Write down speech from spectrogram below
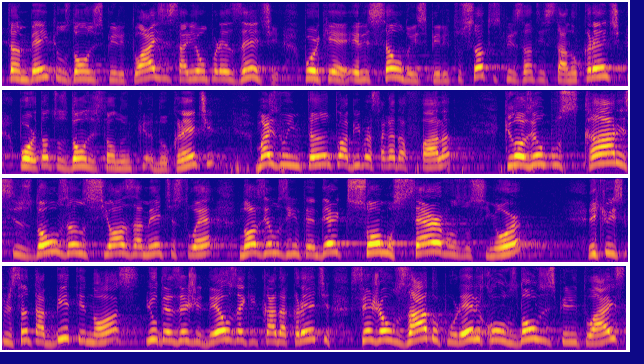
também que os dons espirituais estariam presentes, porque eles são do Espírito Santo, o Espírito Santo está no crente, portanto os dons estão no, no crente, mas no entanto a Bíblia Sagrada fala que nós devemos buscar esses dons ansiosamente, isto é, nós devemos entender que somos servos do Senhor e que o Espírito Santo habita em nós, e o desejo de Deus é que cada crente seja usado por Ele com os dons espirituais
